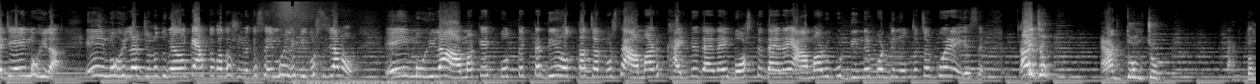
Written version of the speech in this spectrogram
এই যে এই মহিলা, এই মহিলার জন্য তুমি আমাকে এত কথা শুনেতেছো এই মহিলা কি করছে জানো? এই মহিলা আমাকে প্রত্যেকটা দিন অত্যাচার করছে, আমার খাইতে দেয় নাই, বসতে দেয় নাই, আমার উপর দিনের পর দিন অত্যাচার করে গেছে। এই চুপ! একদম চুপ! একদম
